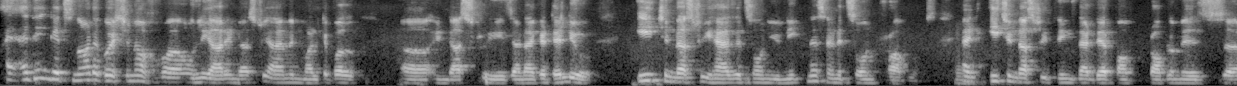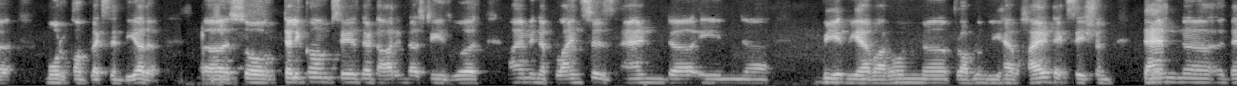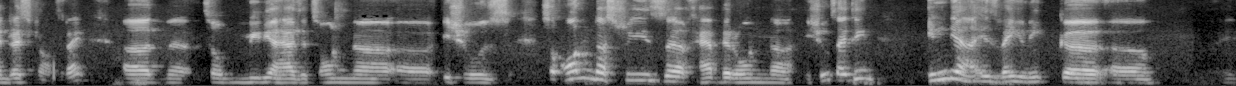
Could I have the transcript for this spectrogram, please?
I, I, think it's not a question of uh, only our industry. I'm in multiple uh, industries, and I can tell you, each industry has its own uniqueness and its own problems. Mm. And each industry thinks that their problem is uh, more complex than the other. Uh, so telecom says that our industry is worse. I'm in appliances and uh, in uh, we, we have our own uh, problem. We have higher taxation than uh, than restaurants, right? Uh, so media has its own issues. So all industries have their own issues. I think India is very unique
